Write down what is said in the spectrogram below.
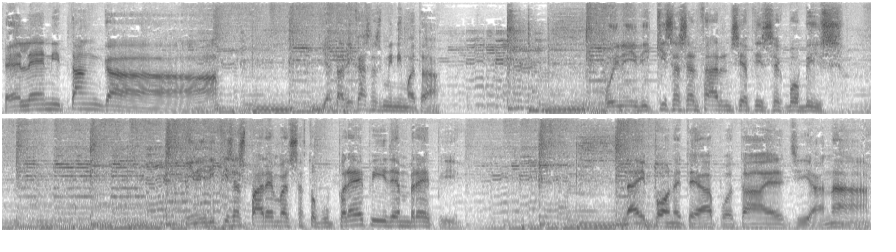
Ελένη Τάγκα. Για τα δικά σας μηνύματα. Που είναι η δική σας ενθάρρυνση αυτής της εκπομπής. Είναι η δική σας παρέμβαση σε αυτό που πρέπει ή δεν πρέπει. Να υπόνετε από τα Αιτζιανά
